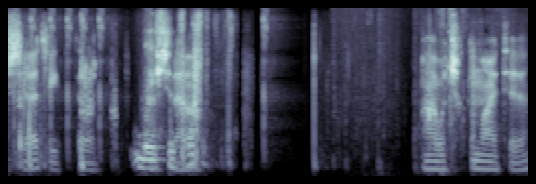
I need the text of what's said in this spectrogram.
Ha varmış ya çektik herhalde. Beşli Devam. Ha bu çıktı Mighty'ye.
